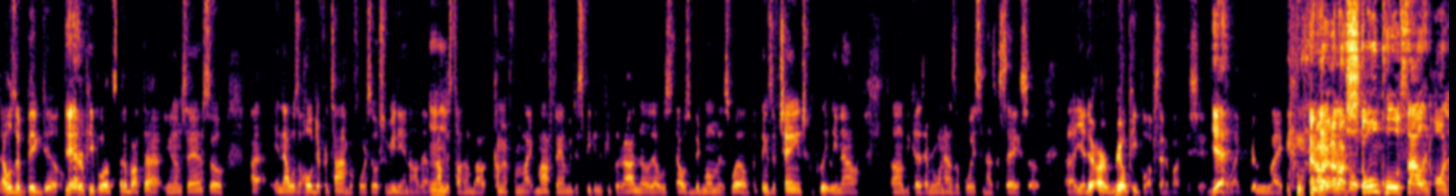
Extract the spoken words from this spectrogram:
that was a big deal. Yeah. There were people upset about that. You know what I'm saying? So, I, and that was a whole different time before social media and all that. But I'm Mhm. just talking about coming from like my family, just speaking to people that I know. That was that was a big moment as well. But things have changed completely now um, because everyone has a voice and has a say. So, uh, yeah, there are real people upset about this shit. you Yeah. know, like really like And are, yeah, and are but stone cold silent on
